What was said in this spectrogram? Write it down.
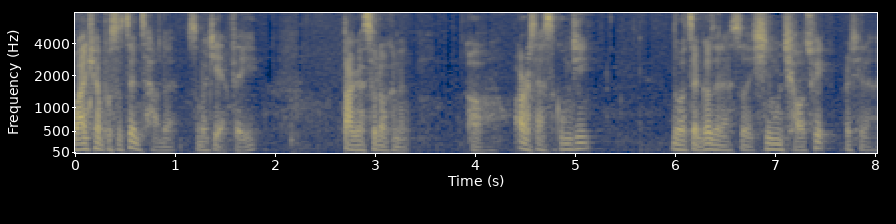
完全不是正常的什么减肥，大概瘦了可能啊二三十公斤，那么整个人呢是形容憔悴，而且呢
